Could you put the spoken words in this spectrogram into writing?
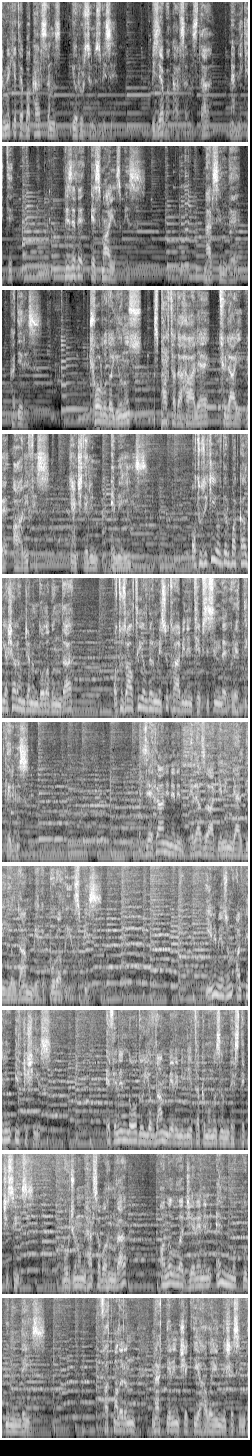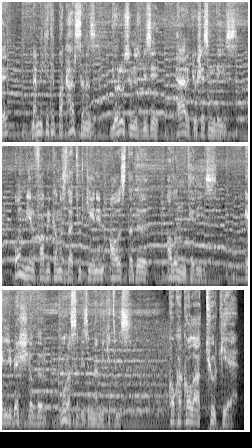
Memlekete bakarsanız görürsünüz bizi. Bize bakarsanız da memleketi. Rize'de Esma'yız biz. Mersin'de Kadir'iz. Çorlu'da Yunus, Isparta'da Hale, Tülay ve Arif'iz. Gençlerin emeğiyiz. 32 yıldır bakkal Yaşar amcanın dolabında, 36 yıldır Mesut abinin tepsisinde ürettiklerimiz. Zehra ninenin Elazığ'a gelin geldiği yıldan beri buralıyız biz. Yeni mezun Alper'in ilk kişiyiz. Efe'nin doğduğu yıldan beri milli takımımızın destekçisiyiz. Burcu'nun her sabahında Anıl'la Ceren'in en mutlu günündeyiz. Fatmaların, Mertlerin çektiği halayın neşesinde memlekete bakarsanız görürsünüz bizi her köşesindeyiz. 11 fabrikamızda Türkiye'nin ağız tadı, alın teriyiz. 55 yıldır burası bizim memleketimiz. Coca-Cola Türkiye.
